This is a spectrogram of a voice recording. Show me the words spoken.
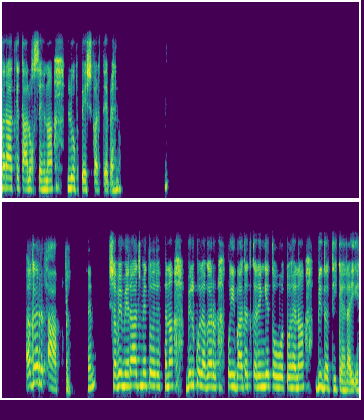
برات کے تعلق سے ہے نا لوگ پیش کرتے بہنوں۔ اگر آپ شب معراج میں تو، ہے نا، بالکل اگر کوئی عبادت کریں گے تو وہ تو، ہے نا بدت ہی کہلائیے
